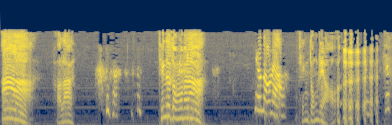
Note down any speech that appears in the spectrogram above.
啊！好了，听得懂了吗啦？听懂了。听懂了。那师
